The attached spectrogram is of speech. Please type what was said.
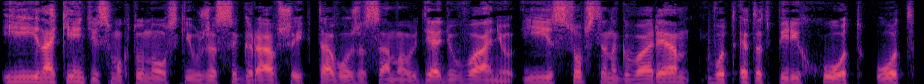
и Иннокентий Смоктуновский, уже сыгравший того же самого дядю Ваню. И, собственно говоря, вот этот переход от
